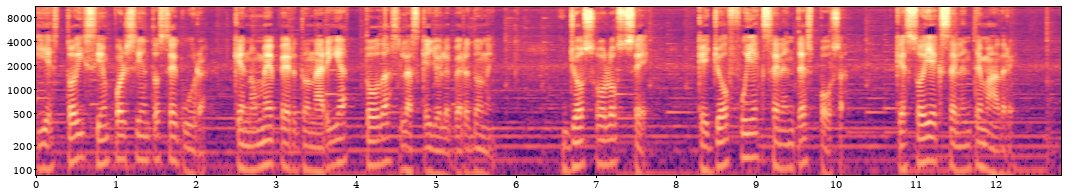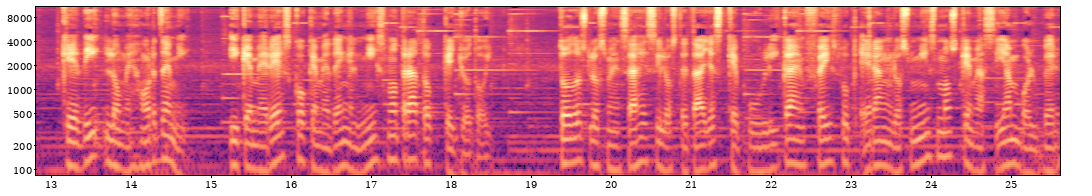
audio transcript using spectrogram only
y estoy 100% segura que no me perdonaría todas las que yo le perdoné. Yo solo sé que yo fui excelente esposa, que soy excelente madre, que di lo mejor de mí y que merezco que me den el mismo trato que yo doy. Todos los mensajes y los detalles que publica en Facebook eran los mismos que me hacían volver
